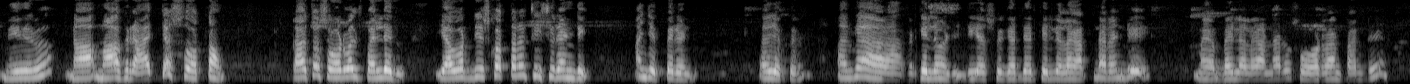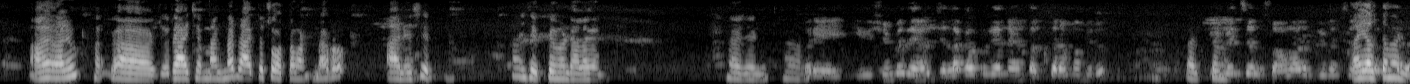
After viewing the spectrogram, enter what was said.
మీరు నా మాకు రాస్తే చూస్తాం. రాత్రి చూడవలసిన పని లేదు. ఎవరు తీసుకొస్తారో తీసిరండి అని చెప్పారండి. అది చెప్పారు. అందుకే అక్కడికి వెళ్ళామండి. డిఎస్పీ గారి దగ్గరికి వెళ్ళి ఇలా అంటున్నారండి. మా అబ్బాయిలు ఎలాగ అన్నారు చూడరంటండి అని రాచమ్మంటున్నారు రాత్రి చూస్తామంటున్నారు అనేసి అని చెప్పామండి అలాగండి. అదండి. మరి ఈ విషయం మీద ఏమైనా జిల్లా కలెక్టర్ గారిని ఏమైనా కలుపుతారమ్మా మీరు? వెళ్తామండి.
